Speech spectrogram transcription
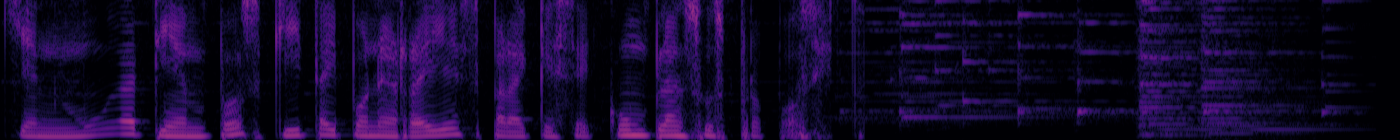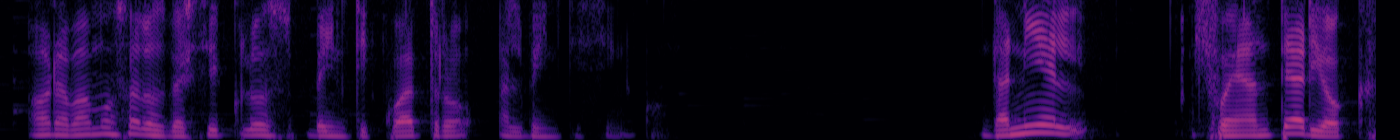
quien muda tiempos, quita y pone reyes para que se cumplan sus propósitos. Ahora vamos a los versículos 24 al 25. Daniel fue ante Arioc,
